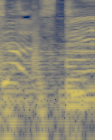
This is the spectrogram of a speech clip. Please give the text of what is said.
Dusty!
